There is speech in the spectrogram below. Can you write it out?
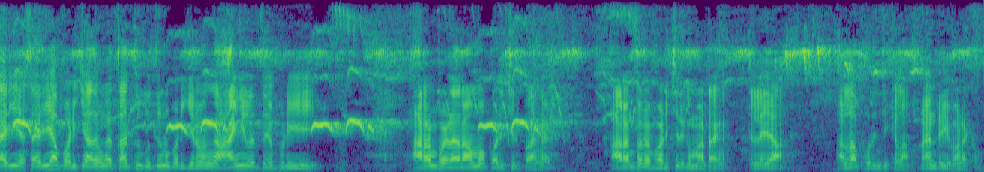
தரிய சரியாக படிக்காதவங்க தத்து குத்துன்னு படிக்கிறவங்க ஆங்கிலத்தை எப்படி அறம்பிழறாமல் படிச்சிருப்பாங்க? அறம்பிற படிச்சிருக்க மாட்டாங்க இல்லையா? நல்லா புரிஞ்சுக்கலாம். நன்றி வணக்கம்.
